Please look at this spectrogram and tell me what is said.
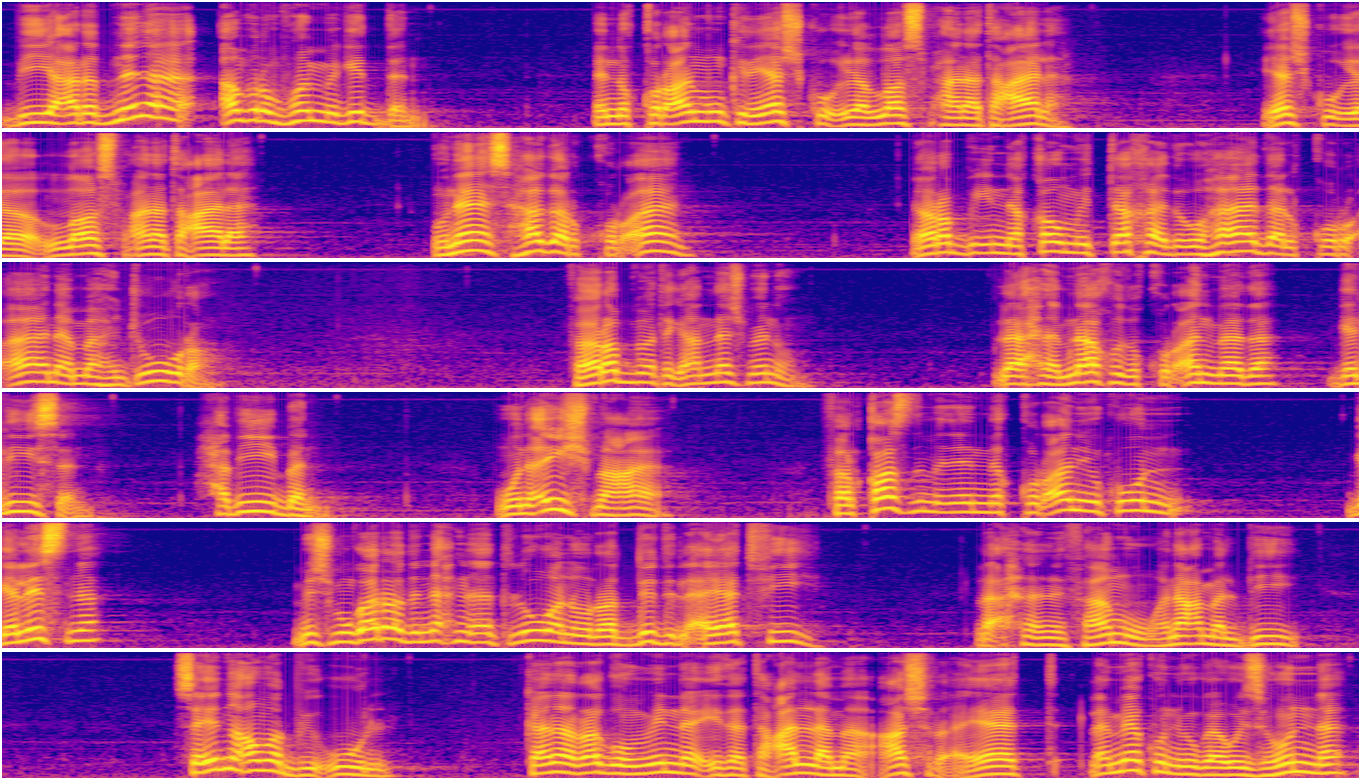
بيعرض لنا أمر مهم جدا إن القرآن ممكن يشكو إلى الله سبحانه وتعالى. يشكو إلى الله سبحانه وتعالى. اناس هجروا القرآن. يا رب إن قوم اتخذوا هذا القرآن مهجورا. فيا رب ما تجعلناش منهم. لا إحنا بناخد القرآن ماذا؟ جليسا حبيبا ونعيش معاه. فالقصد من إن القرآن يكون جلسنا مش مجرد إن إحنا نتلوه ونردد الآيات فيه. لا إحنا نفهمه ونعمل بيه. سيدنا عمر بيقول كان الرجل منا إذا تعلم عشر آيات لم يكن يجاوزهن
